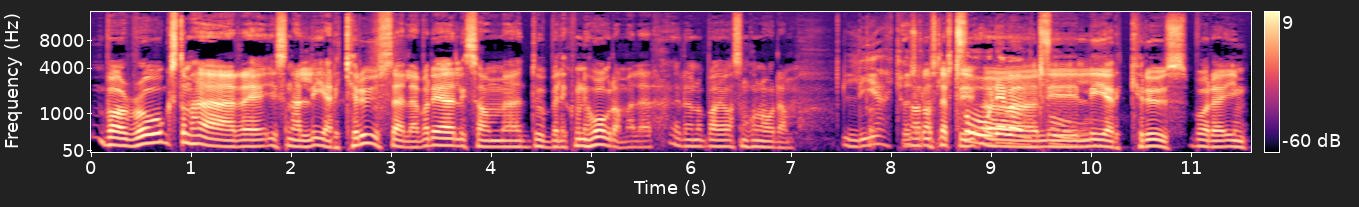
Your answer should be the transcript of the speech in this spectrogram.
Var Rogues de här eh, i såna här lerkrus eller var det liksom eh, dubbel? Kommer ni ihåg dem eller? Är det nog bara jag som kommer ihåg dem? Lerkrus? Ja, de släppte två, ju öl i lerkrus. Både imp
